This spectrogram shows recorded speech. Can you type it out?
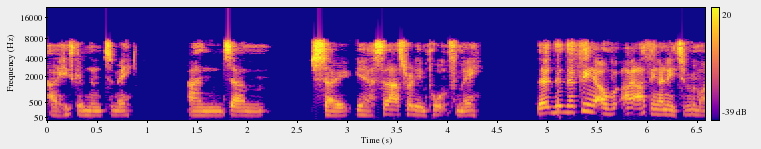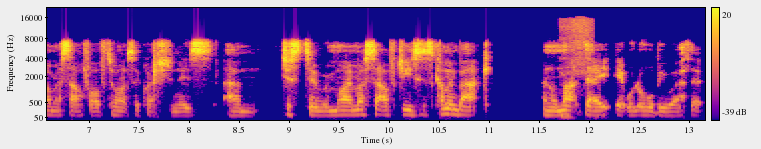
uh, he's given them to me. And um, so, yeah, so that's really important for me. The, the, the thing that I, I, think I need to remind myself of to answer the question is um, just to remind myself Jesus coming back. And on that day, it will all be worth it.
